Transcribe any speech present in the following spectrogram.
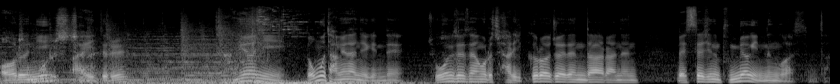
어른이. 아이들을 당연히 너무 당연한 얘기인데 좋은 세상으로 잘 이끌어줘야 된다라는 메시지는 분명히 있는 것 같습니다.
